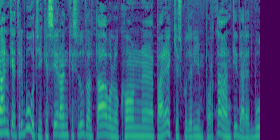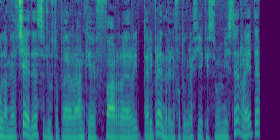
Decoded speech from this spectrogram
tanti attributi e che si era anche seduto al tavolo con eh, parecchie scuderie importanti, da Red Bull a Mercedes, giusto per anche far per riprendere le fotografie che si sono viste in rete.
